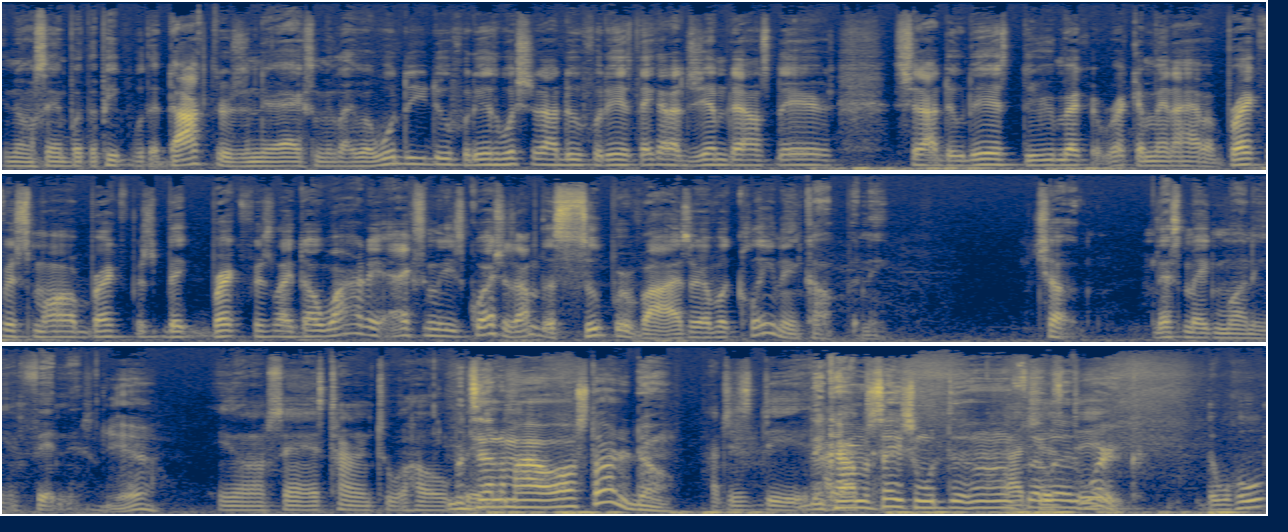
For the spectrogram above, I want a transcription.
You know what I'm saying? But the people with the doctors in there asking me like, "Well, what do you do for this? What should I do for this? They got a gym downstairs. Should I do this? Do you rec- recommend I have a breakfast, small breakfast, big breakfast? Like, though, why are they asking me these questions? I'm the supervisor of a cleaning company. Chuck, let's make money in fitness. Yeah. You know what I'm saying? It's turned into a whole. But business. tell them how it all started, though. I just did. The I got- conversation with the um, I fella just at did. work. The who?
